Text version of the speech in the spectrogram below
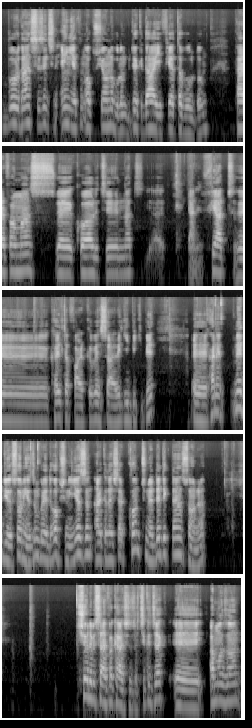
buradan sizin için en yakın opsiyonu bulun. Diyor ki daha iyi fiyata buldum. Performans ve quality not yani fiyat, e, kalite farkı vesaire gibi gibi. E, hani ne diyorsa onu yazın. Buraya da option'u yazın. Arkadaşlar continue dedikten sonra şöyle bir sayfa karşınıza çıkacak. E, Amazon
